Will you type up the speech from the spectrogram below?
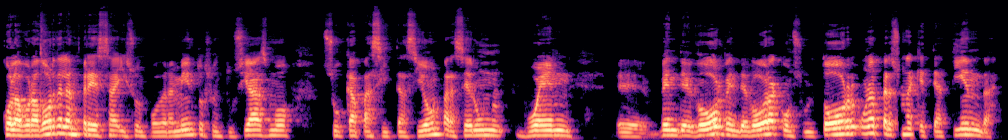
colaborador de la empresa y su empoderamiento, su entusiasmo, su capacitación para ser un buen eh, vendedor, vendedora, consultor, una persona que te atienda.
